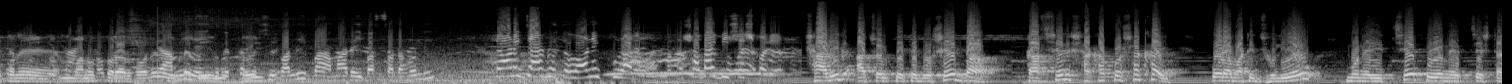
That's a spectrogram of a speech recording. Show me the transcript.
এখানে মানত করার পরে আমি এই পালি বা আমার এই বাচ্চাটা হলি। অনেক জাগ্রত অনেক পুরানো। সবাই বিশ্বাস করে। শাড়ির আঁচল পেতে বসে বা গাছের শাখা প্রশাখায় পোড়ামাটি ঝুলিয়েও মনের ইচ্ছে পূরণের চেষ্টা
